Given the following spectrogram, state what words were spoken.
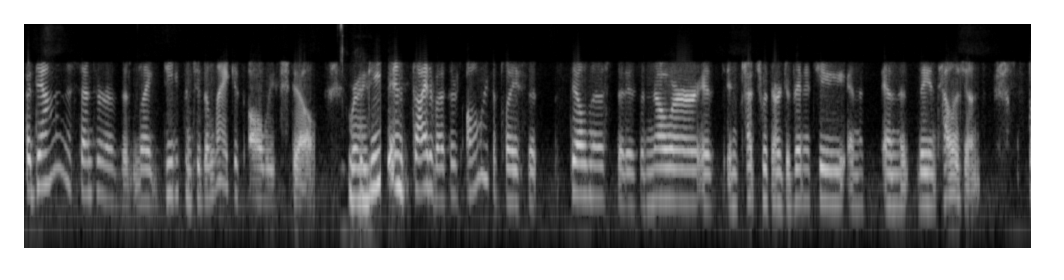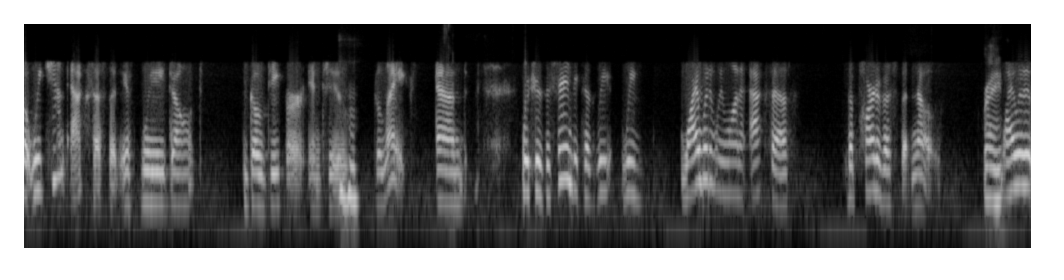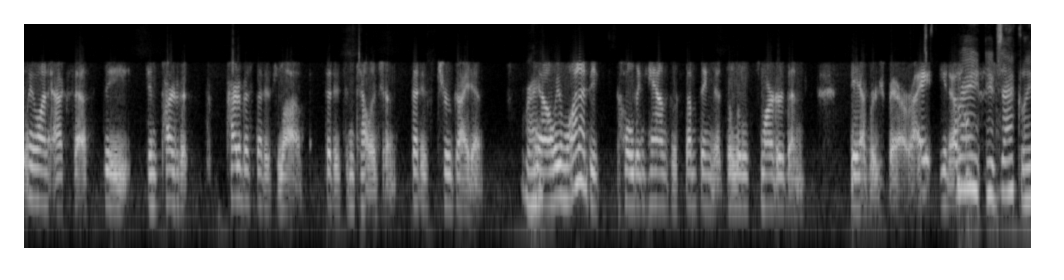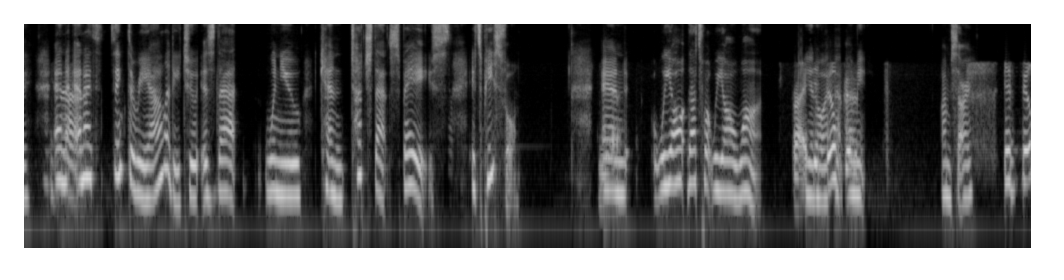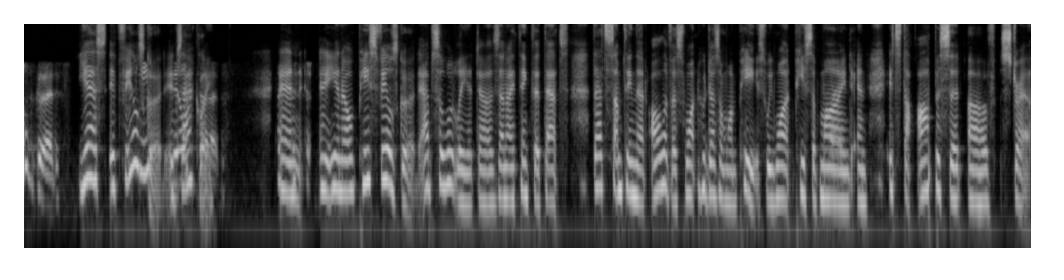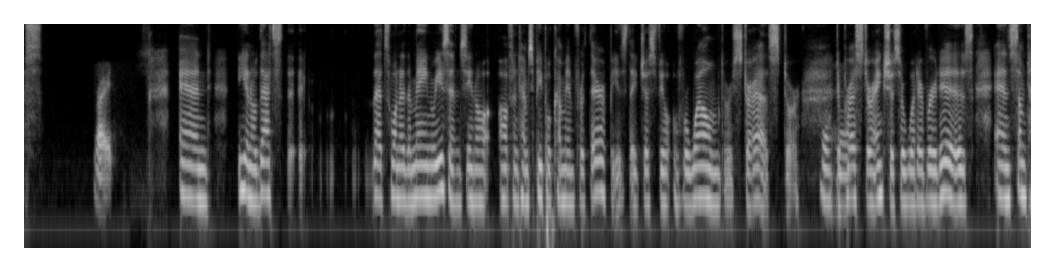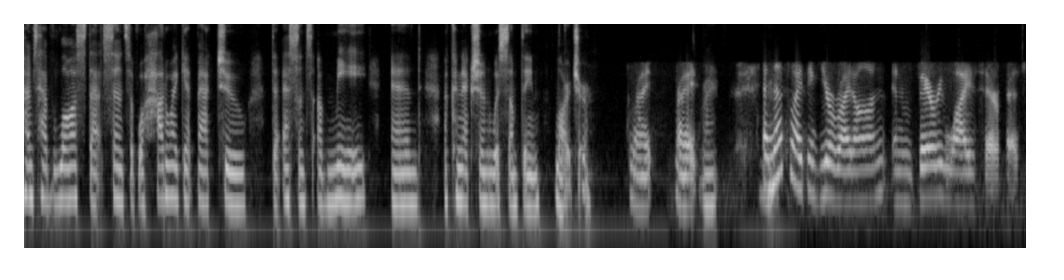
But down in the center of the lake, deep into the lake, is always still. Right. deep inside of us, there's always a place that stillness, that is a knower, is in touch with our divinity and the, and the, the intelligence. But we can't access it if we don't go deeper into mm-hmm. the lake. And which is a shame because we, we, why wouldn't we want to access the part of us that knows? Right. Why wouldn't we want to access the in part of it, part of us that is love, that is intelligence, that is true guidance? Right. You know, we want to be holding hands with something that's a little smarter than the average bear, right? You know, right? Exactly. And yeah. and I th- think the reality too is that when you can touch that space, it's peaceful, yeah. and we all that's what we all want, right? You know, I, I, mean, I'm sorry. It feels good. Yes, it feels good. Exactly. Good and uh, you know peace feels good. Absolutely it does. And i think that that's that's something that all of us want who doesn't want peace. We want peace of mind right. and it's the opposite of stress. Right. And you know that's uh, that's one of the main reasons, you know, oftentimes people come in for therapy is they just feel overwhelmed or stressed or mm-hmm. depressed or anxious or whatever it is, and sometimes have lost that sense of, well, how do I get back to the essence of me and a connection with something larger? Right, right. Right. And that's why I think you're right on and very wise therapist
